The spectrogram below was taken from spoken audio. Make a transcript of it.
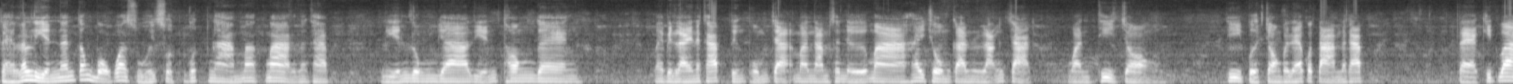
แต่ละเหรียญนั้นต้องบอกว่าสวยสดงดงามมากๆนะครับ เหรียญลงยาเหรียญทองแดง ไม่เป็นไรนะครับ ถึงผมจะมานำเสนอมาให้ชมกันหลังจากวันที่จองที่เปิดจองไปแล้วก็ตามนะครับ แต่คิดว่า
